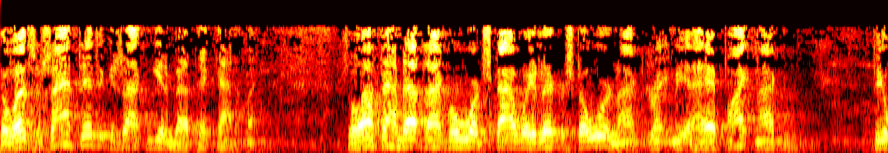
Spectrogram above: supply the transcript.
So that's as scientific as I can get about that kind of thing. So I found out that I go to Skyway Liquor Store and I could drink me a half pint and I could feel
